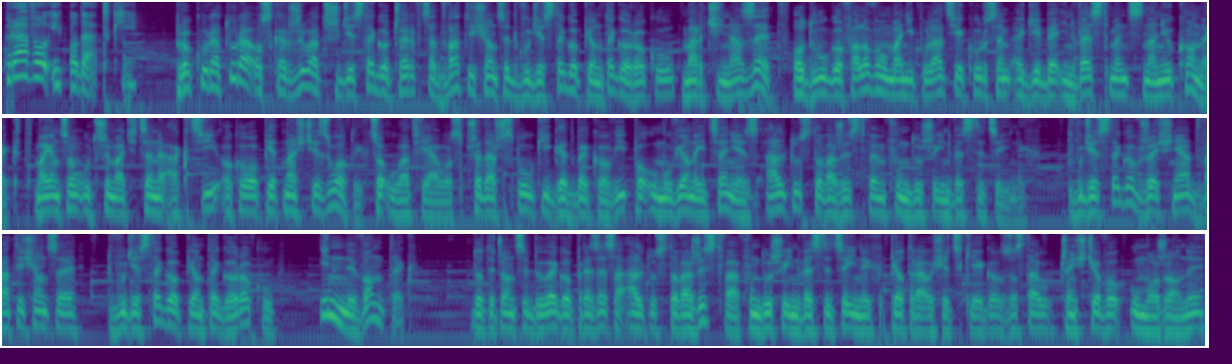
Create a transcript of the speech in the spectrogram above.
Prawo i podatki. Prokuratura oskarżyła 30 czerwca 2025 roku Marcina Z. o długofalową manipulację kursem EGB Investments na New Connect, mającą utrzymać cenę akcji około 15 zł, co ułatwiało sprzedaż spółki Getbackowi po umówionej cenie z Altus Towarzystwem Funduszy Inwestycyjnych. 20 września 2025 roku inny wątek dotyczący byłego prezesa Altus Towarzystwa Funduszy Inwestycyjnych Piotra Osieckiego został częściowo umorzony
